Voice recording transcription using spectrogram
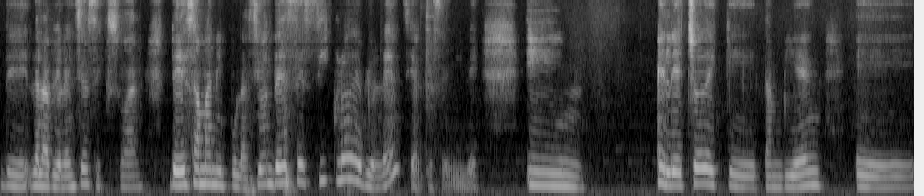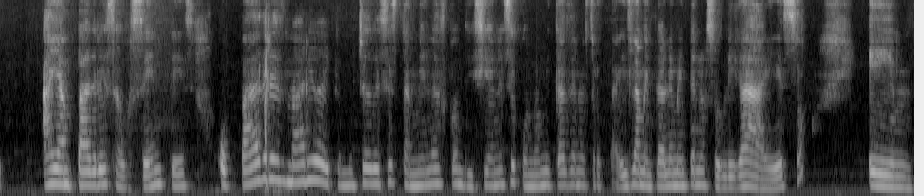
de, la violencia sexual, de esa manipulación, de ese ciclo de violencia que se vive. Y el hecho de que también eh, hayan padres ausentes o padres, Mario, de que muchas veces también las condiciones económicas de nuestro país lamentablemente nos obliga a eso, em,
